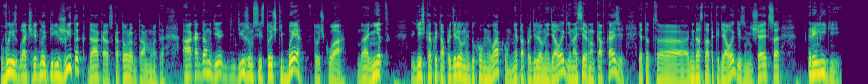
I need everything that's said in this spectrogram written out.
вылез бы очередной пережиток, да, ко- с которым там это. А когда мы движемся из точки Б в точку А, да, нет есть какой-то определенный духовный вакуум, нет определенной идеологии. И на Северном Кавказе этот э, недостаток идеологии замещается религией.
